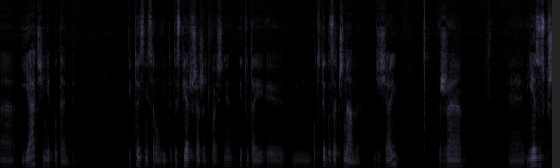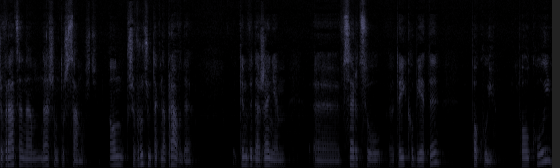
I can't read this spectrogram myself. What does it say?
E, ja cię nie potępiam. I to jest niesamowite. To jest pierwsza rzecz właśnie. I tutaj y, mm, od tego zaczynamy dzisiaj, że e, Jezus przywraca nam naszą tożsamość. On przywrócił tak naprawdę tym wydarzeniem e, w sercu tej kobiety pokój. Pokój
